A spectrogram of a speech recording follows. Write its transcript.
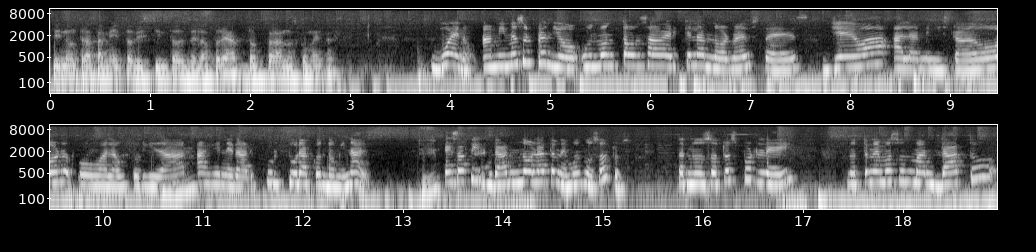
tiene un tratamiento distinto desde la autoridad. Doctora, ¿nos comentas? Bueno, a mí me sorprendió un montón saber que la norma de ustedes lleva al administrador o a la autoridad a generar cultura condominal. Esa figura no la tenemos nosotros. Nosotros por ley no tenemos un mandato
